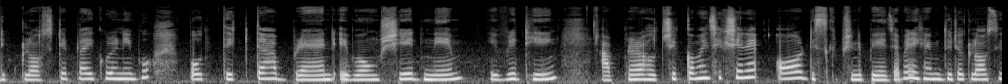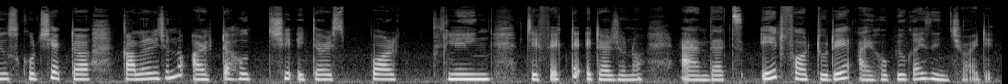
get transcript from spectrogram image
লিপ গ্লসটি অ্যাপ্লাই করে নিব। প্রত্যেকটা ব্র্যান্ড এবং শেড নেম এভরিথিং আপনারা হচ্ছে কমেন্ট সেকশানে অর ডিসক্রিপশানে পেয়ে যাবেন। এখানে আমি দুইটা গ্লস ইউজ করছি, একটা কালারের জন্য আরেকটা হচ্ছে এটার স্পার্ক ফিলিং যে ফেক্টটা এটার জন্য and that's it for today I hope you guys enjoyed it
